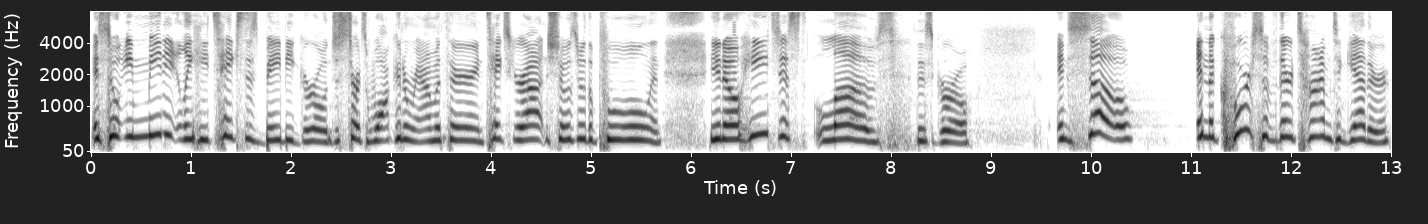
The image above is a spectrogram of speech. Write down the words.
And so immediately he takes this baby girl and just starts walking around with her and takes her out and shows her the pool. And you know he just loves this girl. And so in the course of their time together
